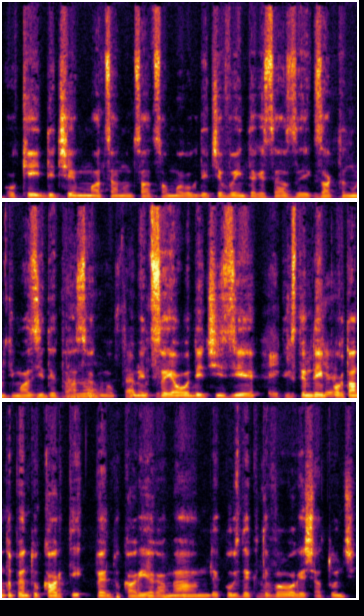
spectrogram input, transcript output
ok, de ce m-ați anunțat sau mă rog, de ce vă interesează exact în ultima zi de transfer? Da, nu, mă puneți să iau o decizie Echipiche. extrem de importantă pentru, car- pentru cariera mea în decurs de câteva nu. ore și atunci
